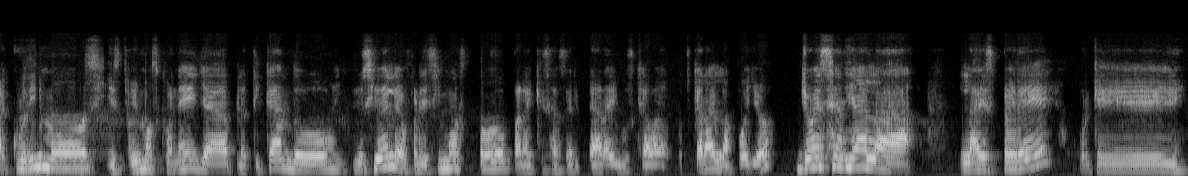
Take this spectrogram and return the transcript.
acudimos y estuvimos con ella platicando, inclusive le ofrecimos todo para que se acercara y buscaba, buscara el apoyo. Yo ese día la, la esperé porque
